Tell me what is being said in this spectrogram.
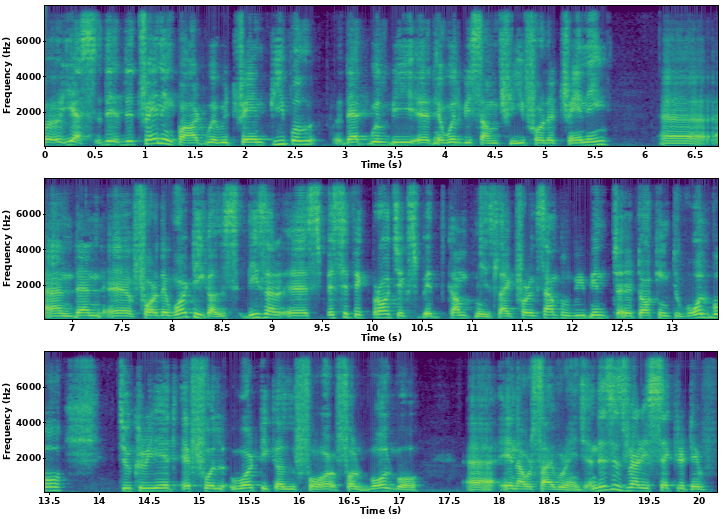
uh, yes, the, the training part where we train people, that will be uh, there will be some fee for the training, uh, and then uh, for the verticals, these are uh, specific projects with companies. Like for example, we've been t- talking to Volvo to create a full vertical for for Volvo uh, in our cyber range. And this is very secretive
